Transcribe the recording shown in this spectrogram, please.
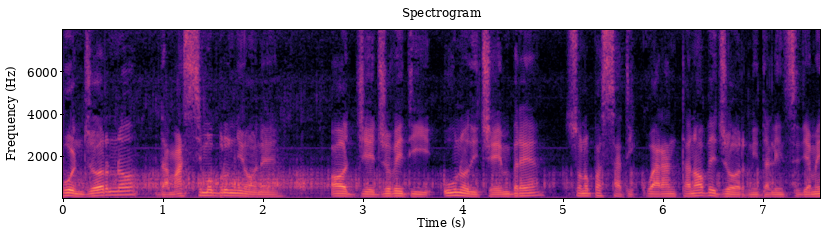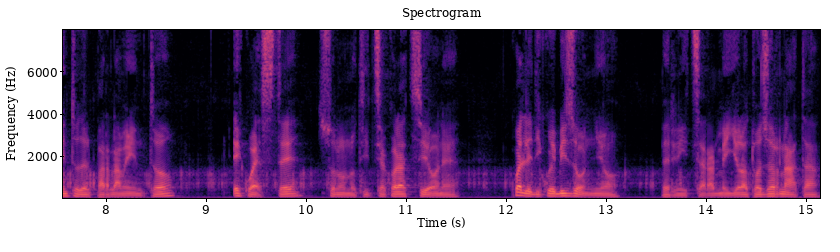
Buongiorno da Massimo Brugnone. Oggi è giovedì 1 dicembre, sono passati 49 giorni dall'insediamento del Parlamento e queste sono notizie a colazione, quelle di cui hai bisogno per iniziare al meglio la tua giornata.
